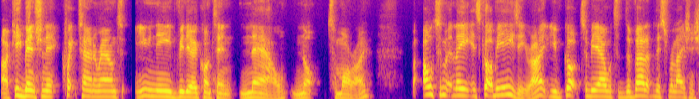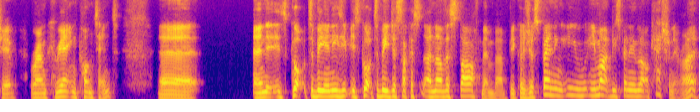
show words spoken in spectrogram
I keep mentioning it. Quick turnaround. You need video content now, not tomorrow. But ultimately, it's got to be easy, right? You've got to be able to develop this relationship around creating content. Uh, and it's got to be an easy it's got to be just like a, another staff member because you're spending you, you might be spending a lot of cash on it right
